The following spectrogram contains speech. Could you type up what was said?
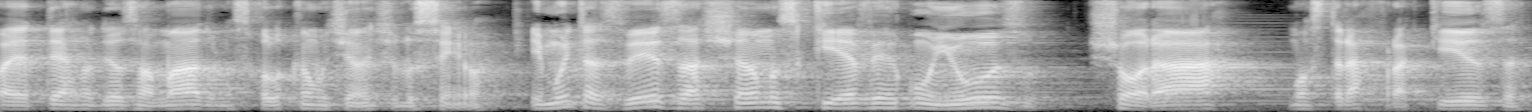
Pai eterno, Deus amado, nos colocamos diante do Senhor. E muitas vezes achamos que é vergonhoso chorar, mostrar fraqueza,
